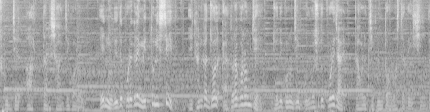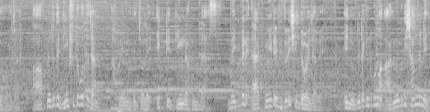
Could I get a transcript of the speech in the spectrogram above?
সূর্যের আত্মার সাহায্যে গরম। এই নদীতে পড়ে গেলে মৃত্যু নিশ্চিত। এখানকার জল এতটা গরম যে, যদি কোনো জীব ভুলবশত পড়ে যায়, তাহলে জীবন্ত অবস্থাতেই সিদ্ধ হয়ে যায়। আর আপনি যদি ডিম সিদ্ধ করতে চান, তাহলে এই নদীর জলে একটি ডিম রাখুন, ব্যাস। দেখবেন এক মিনিটের ভিতরেই সিদ্ধ হয়ে যাবে। এই নদীটা কিন্তু কোনো আগ্নেয়গিরির সামনে নেই,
